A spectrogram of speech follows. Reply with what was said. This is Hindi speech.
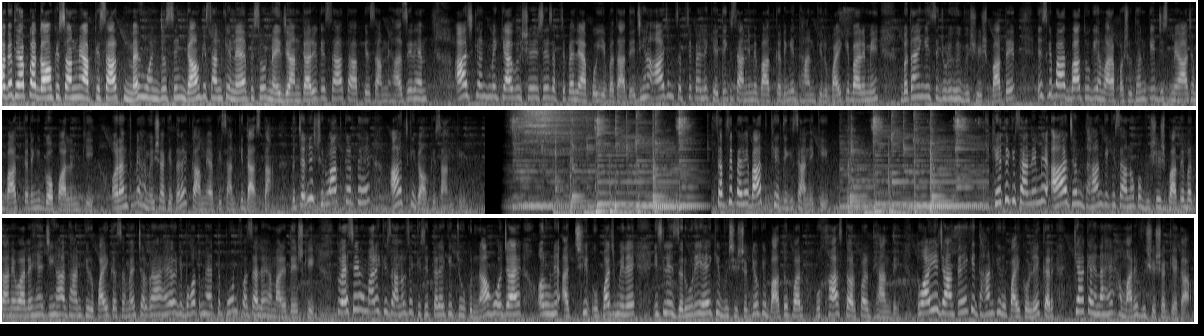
स्वागत है आपका गाँव किसान में आपके साथ। मैं हूँ अंजू सिंह। गाँव किसान के नए एपिसोड, नई जानकारियों के साथ आपके सामने हाजिर हैं। आज के अंक में क्या विशेष है, सबसे पहले आपको ये बता दें। जी हाँ, आज हम सबसे पहले खेती किसानी में बात करेंगे धान की रुपाई के बारे में। बताएँगे इससे जुड़ी हुई विशेष बातें। इसके बाद बात होगी हमारा पशुधन की, जिसमें आज हम बात करेंगे गौपालन की। और अंत में हमेशा की तरह कामयाब किसान की दास्तान तो चलिए शुरुआत करते हैं आज के गाँव किसान की। सबसे पहले बात खेती किसानी की। खेती किसानी में आज हम धान के किसानों को विशेष बातें बताने वाले हैं। जी हाँ धान की रुपाई का समय चल रहा है और ये बहुत महत्वपूर्ण फ़सल है हमारे देश की। तो ऐसे में हमारे किसानों से किसी तरह की चूक ना हो जाए और उन्हें अच्छी उपज मिले। इसलिए ज़रूरी है कि विशेषज्ञों की बातों पर वो खास तौर पर ध्यान दें। तो आइए जानते हैं कि धान की रुपाई को लेकर क्या कहना है हमारे विशेषज्ञ का।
